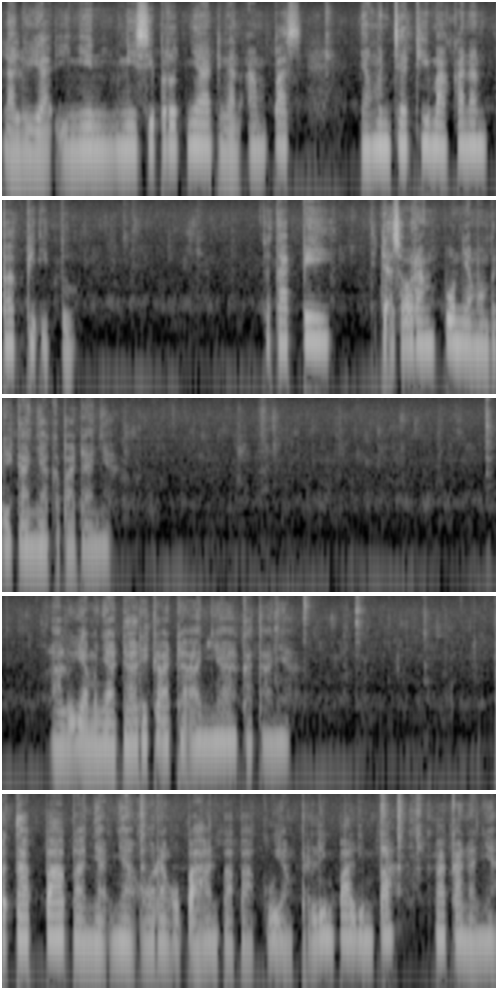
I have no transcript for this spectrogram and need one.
Lalu ia ingin mengisi perutnya dengan ampas yang menjadi makanan babi itu. Tetapi tidak seorang pun yang memberikannya kepadanya. Lalu ia menyadari keadaannya, katanya. Betapa banyaknya orang upahan Bapakku yang berlimpah-limpah makanannya.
